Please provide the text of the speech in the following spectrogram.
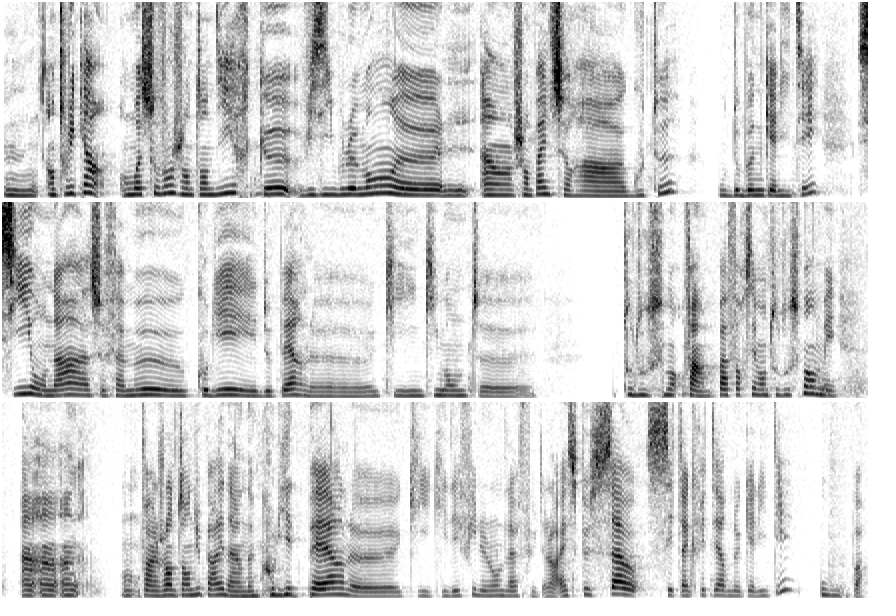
En tous les cas, moi souvent j'entends dire que visiblement euh, un champagne sera goûteux ou de bonne qualité si on a ce fameux collier de perles euh, qui, monte tout doucement, enfin pas forcément tout doucement, mais j'ai entendu parler d'un collier de perles qui, qui défile le long de la flûte. Alors est-ce que ça c'est un critère de qualité ou pas?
